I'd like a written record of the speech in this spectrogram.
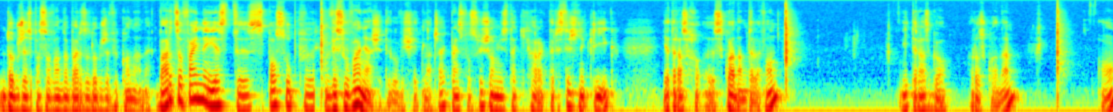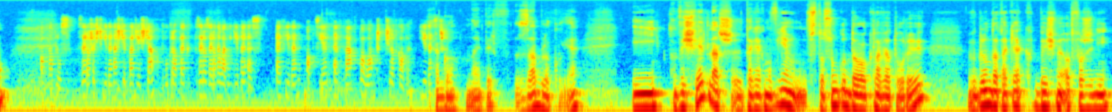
dobrze spasowane, bardzo dobrze wykonane. Bardzo fajny jest sposób wysuwania się tego wyświetlacza. Jak Państwo słyszą, jest taki charakterystyczny klik. Ja teraz składam telefon i teraz go rozkładam. O. Ja go najpierw zablokuję. I wyświetlacz, tak jak mówiłem, w stosunku do klawiatury wygląda tak, jakbyśmy otworzyli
